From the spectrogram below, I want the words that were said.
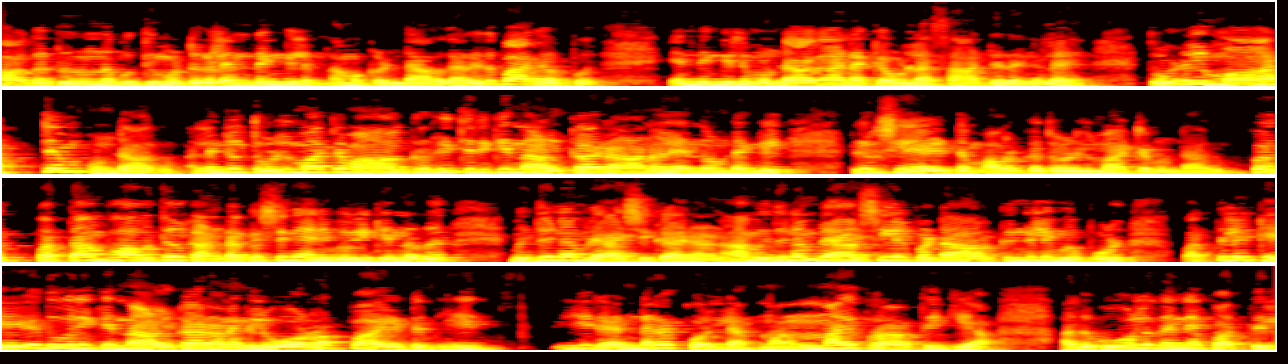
ഭാഗത്ത് നിന്ന് ബുദ്ധിമുട്ടുകൾ എന്തെങ്കിലും നമുക്ക് ഉണ്ടാവുക അതായത് പാരവെപ്പ്. എന്തെങ്കിലും ഉണ്ടാകാനൊക്കെ ഉള്ള സാധ്യതകൾ തൊഴിൽ മാറ്റം ഉണ്ടാകും. അല്ലെങ്കിൽ തൊഴിൽ മാറ്റം ആഗ്രഹിച്ചിരിക്കുന്ന ആൾക്കാരാണ് എന്നുണ്ടെങ്കിൽ തീർച്ചയായിട്ടും അവർക്ക് തൊഴിൽ മാറ്റം ഉണ്ടാകും. ഇപ്പോൾ പത്താം ഭാവത്തിൽ കണ്ടകശനി അനുഭവിക്കുന്നത് മിഥുനം രാശിക്കാരാണ് ആ മിഥുനം രാശിയിൽപ്പെട്ട ആർക്കെങ്കിലും ഇപ്പോൾ പത്തിൽ കേതു ഇരിക്കുന്ന ആൾക്കാരാണെങ്കിൽ ഉറപ്പായിട്ടും ഈ ഈ രണ്ടര കൊല്ലം നന്നായി പ്രാർത്ഥിക്കുക. അതുപോലെ തന്നെ പത്തിൽ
